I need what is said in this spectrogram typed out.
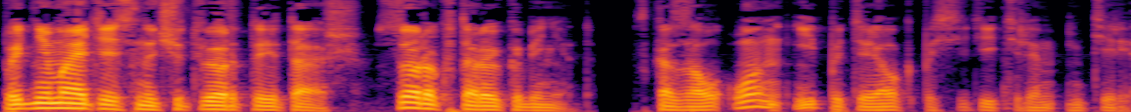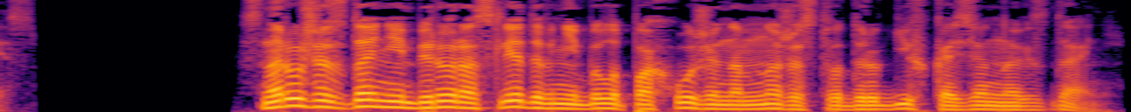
Поднимайтесь на четвертый этаж, сорок второй кабинет сказал он и потерял к посетителям интерес. Снаружи здание бюро расследований было похоже на множество других казенных зданий.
